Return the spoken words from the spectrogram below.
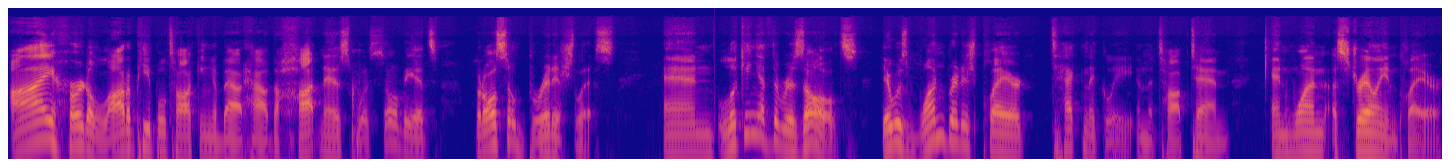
I heard a lot of people talking about how the hotness was Soviets, but also British lists. And looking at the results, there was one British player technically in the top 10 and one Australian player.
